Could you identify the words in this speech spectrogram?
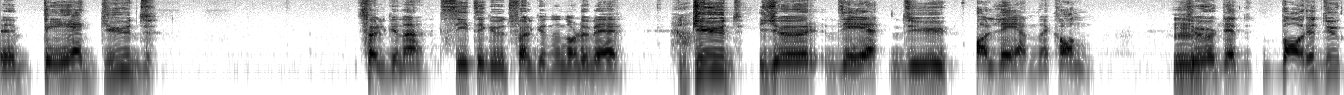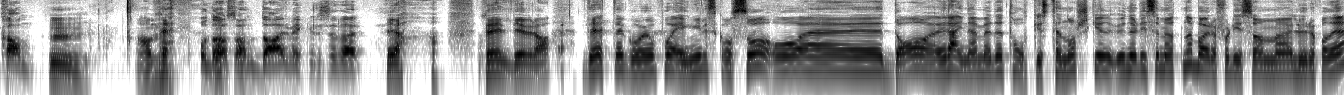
eh, be Gud følgende. Si til Gud følgende når du ber. Gud, gjør det du alene kan. Gjør det bare du kan. Mm. Amen. Og da sa han, da er vekkelse der. Ja, veldig bra. Dette går jo på engelsk også, og eh, da regner jeg med det tolkes til norsk under disse møtene, bare for de som eh, lurer på det?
